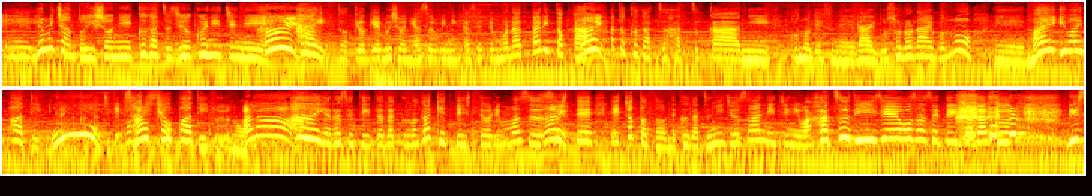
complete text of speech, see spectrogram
えーゆみちゃんと一緒に9月19日に、はい東京ゲームショウに遊びに行かせてもらったりとか、はいあと9月20日にこのですねライブソロライブの、えー前祝いパーティーみたいな形でサンキューパーティーというのをあらはいやらせていただくのが決定しております、はい。そして、えーちょっと飛んで9月23日には初 DJ をさせていただく リス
